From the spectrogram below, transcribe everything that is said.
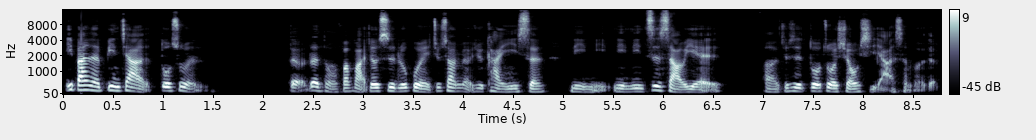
一般的病假，多数人的认同方法就是，如果你就算没有去看医生，你你你你至少也。呃，就是多做休息啊什么的。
